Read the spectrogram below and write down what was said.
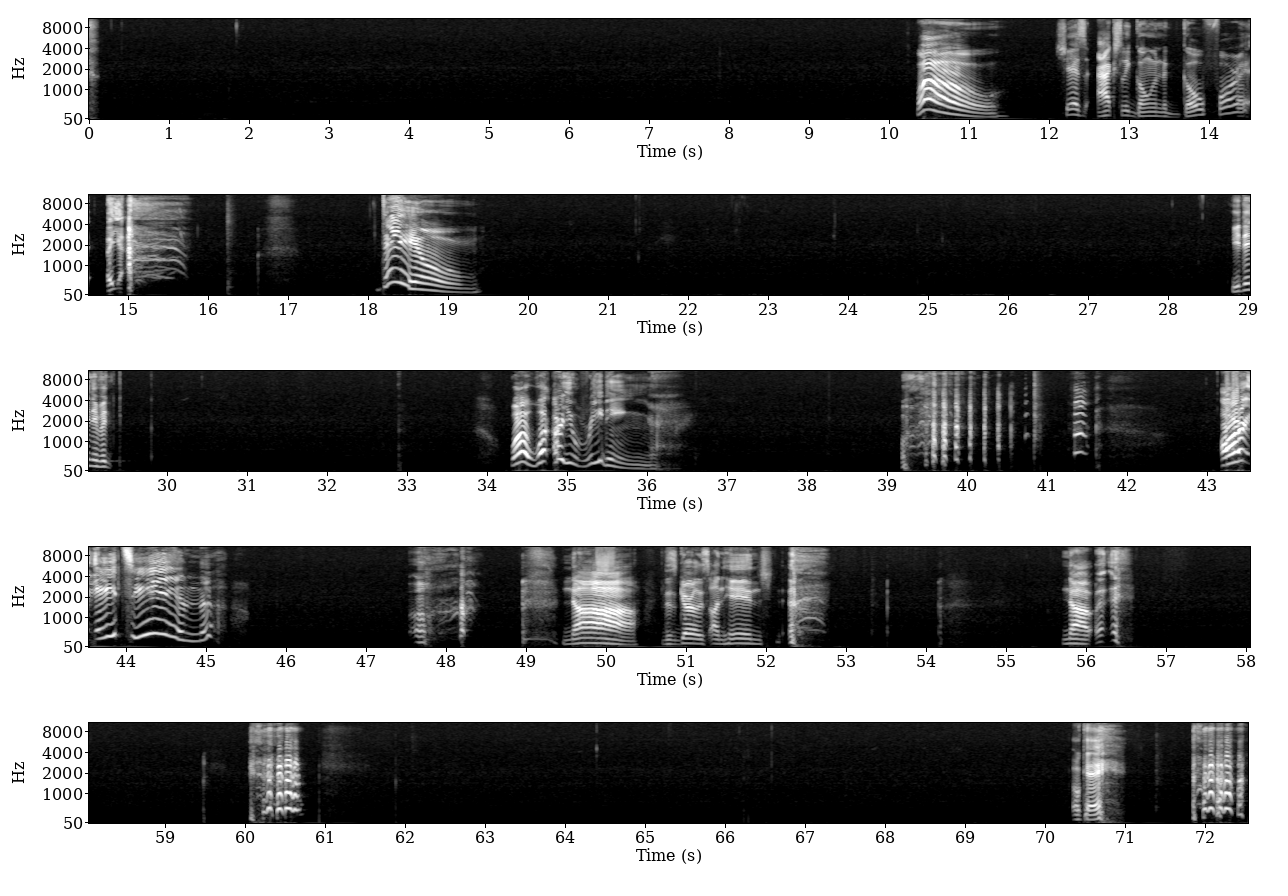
Whoa! She is actually going to go for it? Uh, yeah. Damn! You didn't even. Whoa, what are you reading? R18! Oh. nah, this girl is unhinged. nah. okay.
